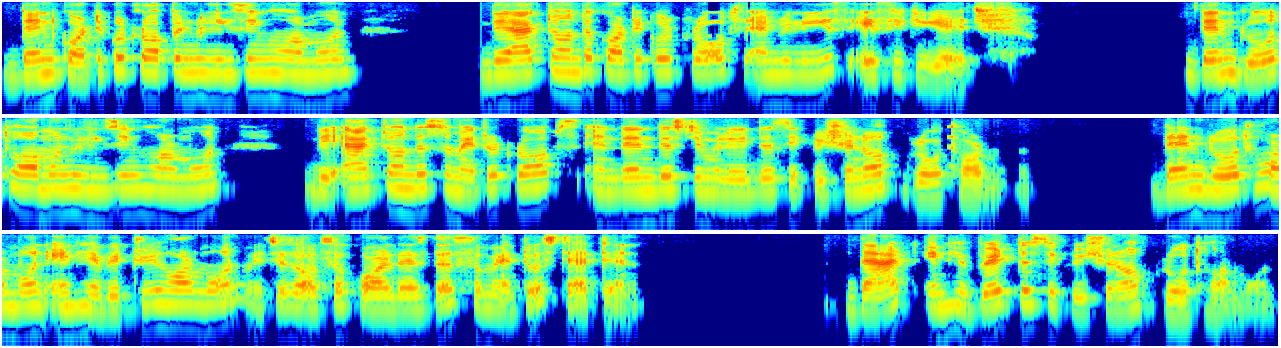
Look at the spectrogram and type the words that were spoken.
Then corticotropin releasing hormone, they act on the corticotropes and release ACTH. Then growth hormone releasing hormone, they act on the somatotropes and then they stimulate the secretion of growth hormone. Then growth hormone inhibitory hormone, which is also called as the somatostatin, that inhibit the secretion of growth hormone,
